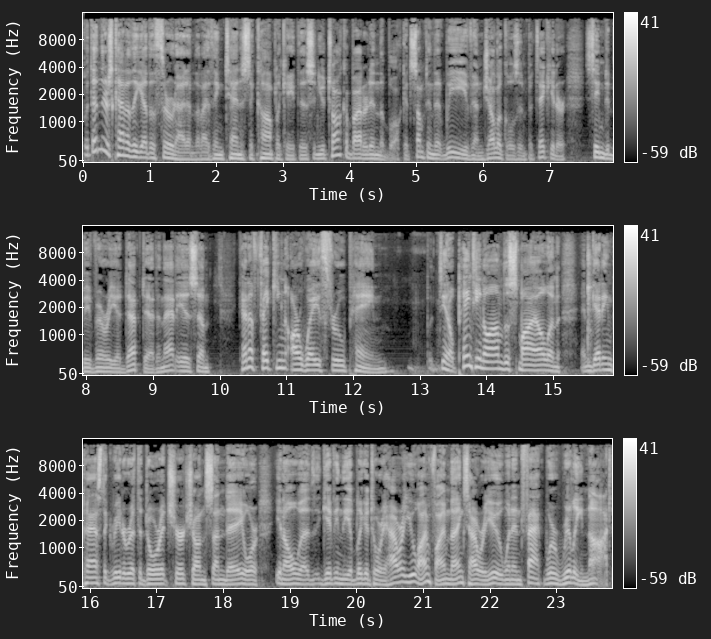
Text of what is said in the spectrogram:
But then there's kind of the other third item that I think tends to complicate this, and you talk about it in the book. It's something that we evangelicals in particular seem to be very adept at, and that is um, kind of faking our way through pain, you know, painting on the smile and, and getting past the greeter at the door at church on Sunday or, you know, uh, giving the obligatory, how are you? I'm fine, thanks. How are you? When in fact, we're really not.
